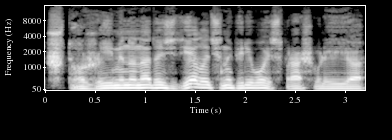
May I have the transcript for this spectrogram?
«Что же именно надо сделать?» — наперевой спрашивали ее.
